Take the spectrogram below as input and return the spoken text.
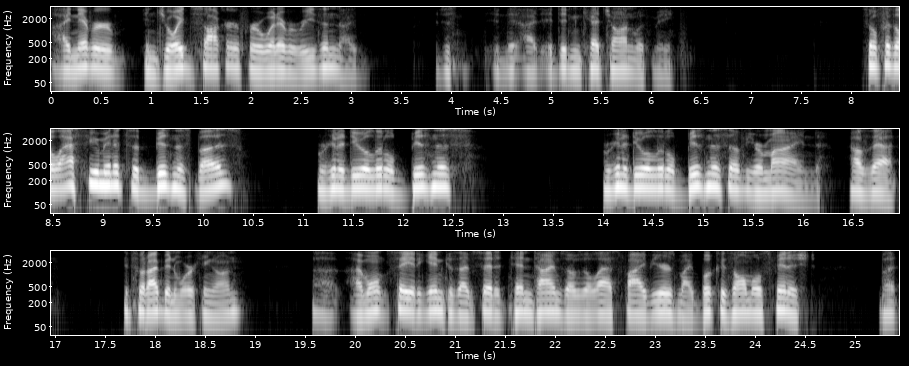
I never enjoyed soccer for whatever reason. I, I just it, I, it didn't catch on with me. So for the last few minutes of business buzz, we're going to do a little business we're going to do a little business of your mind. How's that? It's what I've been working on. Uh, I won't say it again because I've said it 10 times over the last five years. My book is almost finished, but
